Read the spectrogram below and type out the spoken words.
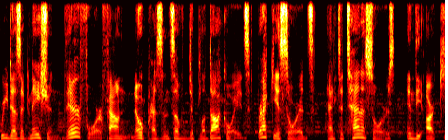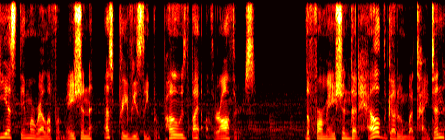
redesignation therefore found no presence of diplodocoids, brachiosaurids, and titanosaurs in the Arcillas de Morella formation as previously proposed by other authors. The formation that held Garumbatitan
